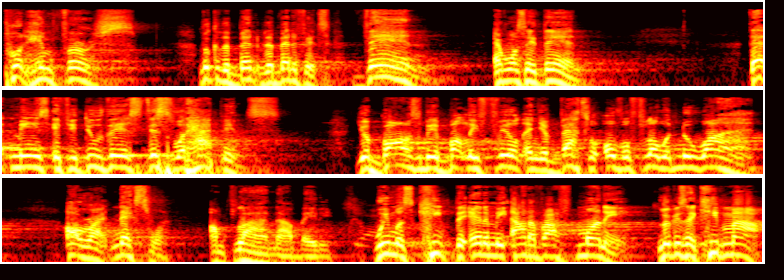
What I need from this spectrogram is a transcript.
Put him first. Look at the, ben- the benefits. Then, everyone say then. That means if you do this, this is what happens. Your barns will be abundantly filled and your vats will overflow with new wine. All right, next one. I'm flying now, baby. Yeah. We must keep the enemy out of our money. Look at say, keep him out.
